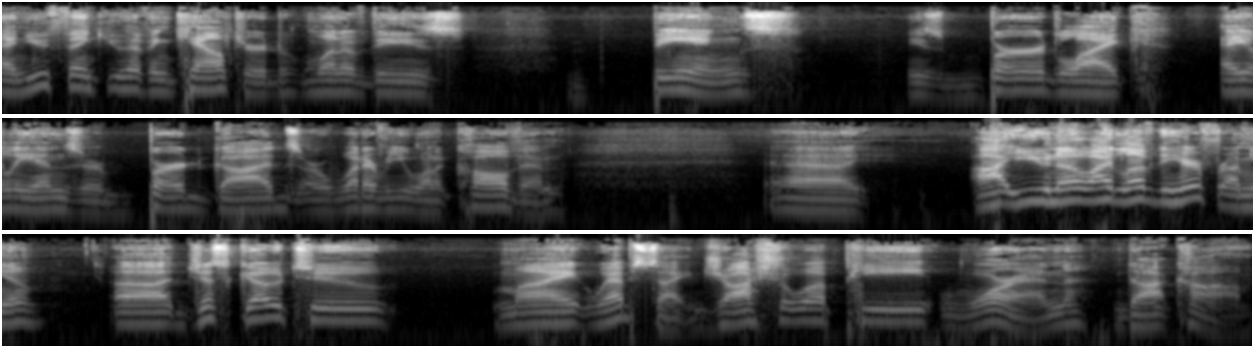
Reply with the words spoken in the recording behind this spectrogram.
and you think you have encountered one of these beings, these bird like aliens or bird gods or whatever you want to call them, uh, I, you know I'd love to hear from you. Uh, just go to my website, joshuapwarren.com.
